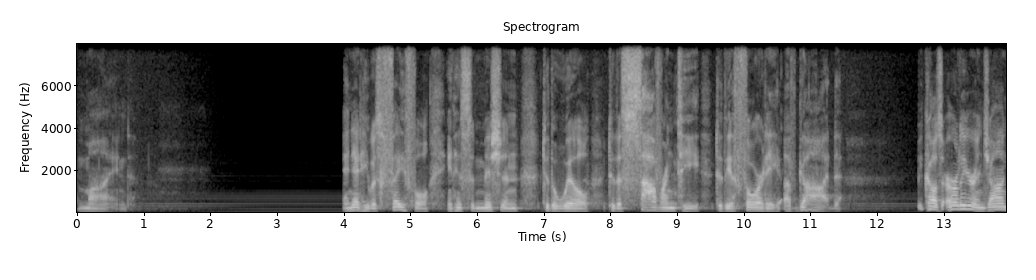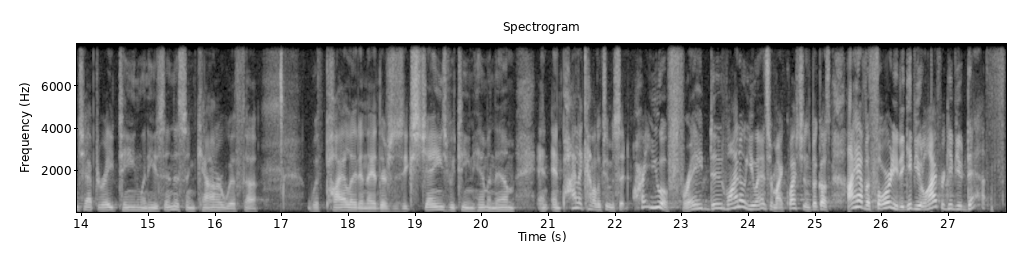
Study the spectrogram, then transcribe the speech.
mind. And yet he was faithful in his submission to the will, to the sovereignty, to the authority of God. Because earlier in John chapter 18, when he's in this encounter with. Uh, with Pilate, and they, there's this exchange between him and them. And, and Pilate kind of looks at him and said, Aren't you afraid, dude? Why don't you answer my questions? Because I have authority to give you life or give you death.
